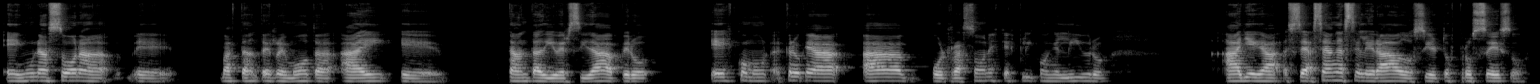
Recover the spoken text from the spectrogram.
en una zona eh, bastante remota, hay eh, tanta diversidad, pero es como, creo que por razones que explico en el libro, ha se, han acelerado ciertos procesos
